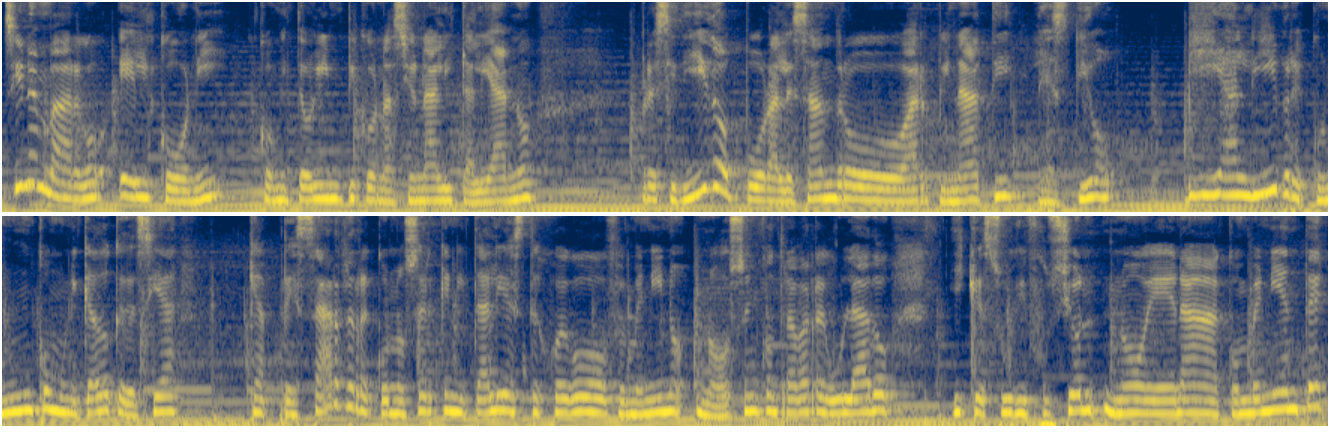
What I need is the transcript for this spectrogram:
Sin embargo, el CONI, Comité Olímpico Nacional Italiano, presidido por Alessandro Arpinati, les dio vía libre con un comunicado que decía que a pesar de reconocer que en Italia este juego femenino no se encontraba regulado y que su difusión no era conveniente,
